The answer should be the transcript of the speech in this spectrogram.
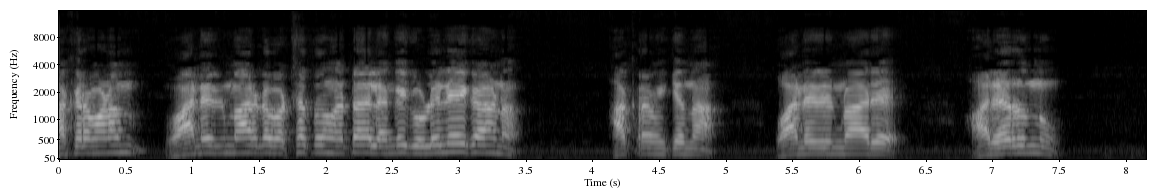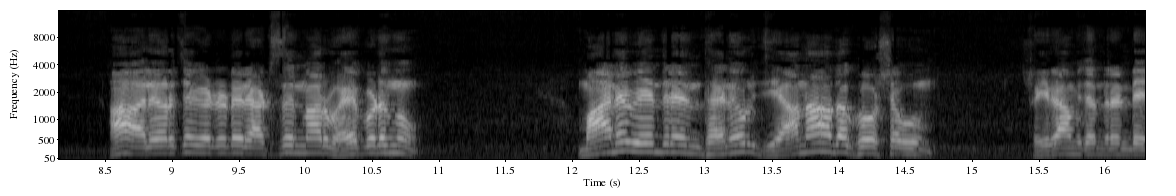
ആക്രമണം വാനരന്മാരുടെ പക്ഷത്ത് നിന്നിട്ട് ലങ്കയ്ക്കുള്ളിലേക്കാണ് ആക്രമിക്കുന്ന വാനരന്മാര് അലറുന്നു. ആ അലർച്ച കേട്ടിട്ട് രാക്ഷസന്മാർ ഭയപ്പെടുന്നു. മാനവേന്ദ്രൻ ധനുർ ജ്യാനാഥഘോഷവും ശ്രീരാമചന്ദ്രന്റെ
